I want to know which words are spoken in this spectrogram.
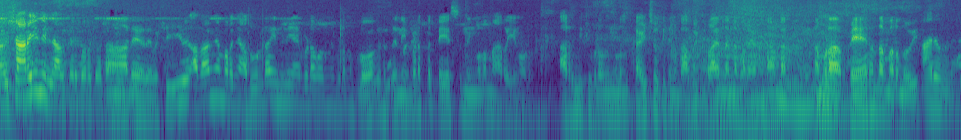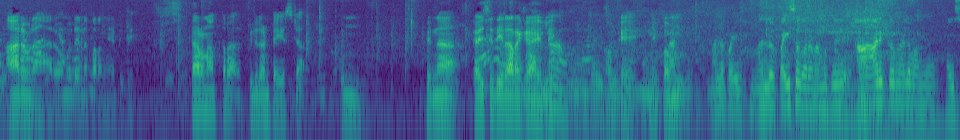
പക്ഷെ അറിയുന്നില്ല ആൾക്കാർ പുറത്തോട്ട് ആ, അതെ അതെ. പക്ഷെ ഈ അതാണ് ഞാൻ പറഞ്ഞത്. അതുകൊണ്ടാണ് ഇന്ന് ഞാൻ ഇവിടെ വന്ന് ഇവിടെ നിന്ന് ബ്ലോഗ് എടുത്ത് തന്നെ ഇവിടുത്തെ ടേസ്റ്റ് നിങ്ങളൊന്ന് അറിയണോ അറിഞ്ഞിട്ട് ഇവിടെ നിങ്ങളൊന്ന് കഴിച്ചു നോക്കിയിട്ട് നിങ്ങളുടെ അഭിപ്രായം തന്നെ പറയണം അതാണ്ട് നമ്മുടെ പേരെന്താ മറന്നുപോയി? ആരോമല. ആരോമല. എന്നെ പറഞ്ഞു കേട്ടില്ലേ? കാരണം അത്ര കിടിലൻ ടേസ്റ്റാ പിന്നെ കഴിച്ച് തീരാറൊക്കെ ആയില്ലേ? ഓക്കെ ഇനിയിപ്പം നല്ല പൈസ നല്ല പൈസ കുറവ്. നമുക്ക് ആരൊക്കെ വന്നാലും വന്ന് പൈസ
